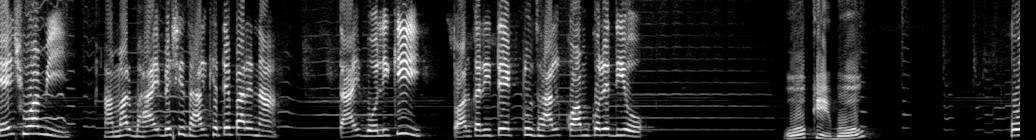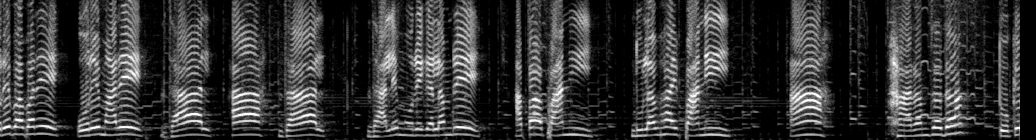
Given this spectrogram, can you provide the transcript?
এই সুয়ামি আমার ভাই বেশি ঝাল খেতে পারে না। তাই বলি কি তরকারিতে একটু ঝাল কম করে দিও। ওকে বউ। ওরে বাবারে ওরে মারে ঝাল আহ ঝাল। ঝালে মরে গেলাম রে। আপা পানি। দুলা ভাই পানি। আহ হারাম দাদা তোকে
